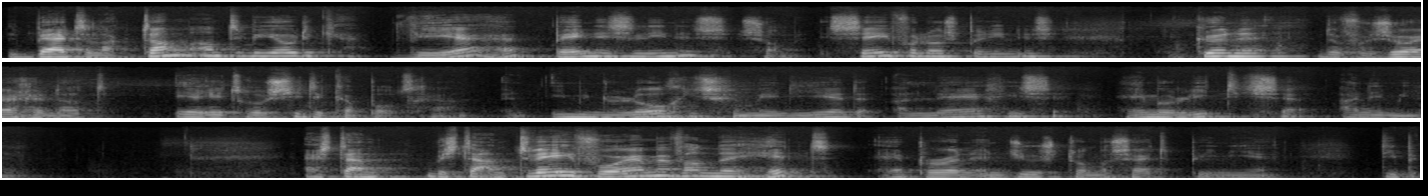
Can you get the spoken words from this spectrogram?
Beta-lactam antibiotica, weer hè, penicillines, soms cefalosporines, kunnen ervoor zorgen dat erytrocyten kapot gaan. Een immunologisch gemedieerde allergische hemolytische anemie. Er staan, bestaan twee vormen van de HIT, heparin-induced thrombocytopenia. Type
